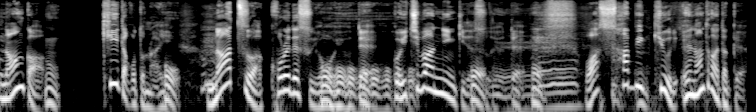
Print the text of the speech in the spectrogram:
なんかうん聞いたことない、ほ夏はこれですよ言うて。うこれ一番人気です言うてわさびきゅうり。えなんて書いたっけ？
